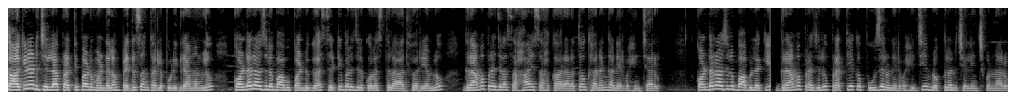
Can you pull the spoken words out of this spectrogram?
కాకినాడ జిల్లా ప్రతిపాడు మండలం పెద్ద శంకర్లపూడి గ్రామంలో కొండరాజుల బాబు పండుగ శెట్టిబలిజల కులస్తుల ఆధ్వర్యంలో గ్రామ ప్రజల సహాయ సహకారాలతో ఘనంగా నిర్వహించారు. కొండరాజుల బాబులకి గ్రామ ప్రజలు ప్రత్యేక పూజలు నిర్వహించి మొక్కులను చెల్లించుకున్నారు.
